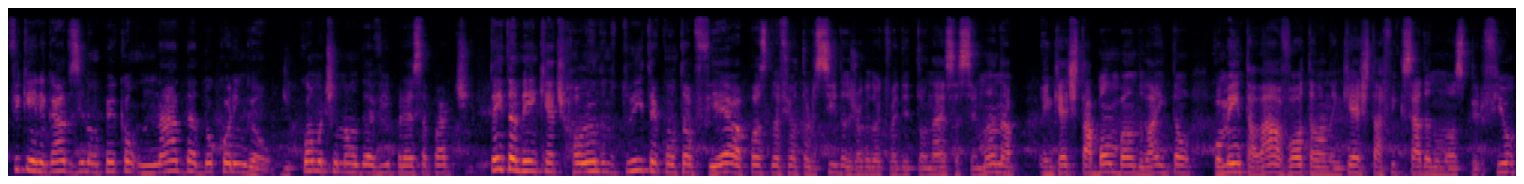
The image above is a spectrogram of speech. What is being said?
Fiquem ligados e não percam nada do Coringão, de como o Timão deve ir para essa partida. Tem também enquete rolando no Twitter com o Top Fiel, aposta da Fiel Torcida torcida do jogador que vai detonar essa semana. A enquete tá bombando lá, então comenta lá, vota lá na enquete, tá fixada no nosso perfil.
